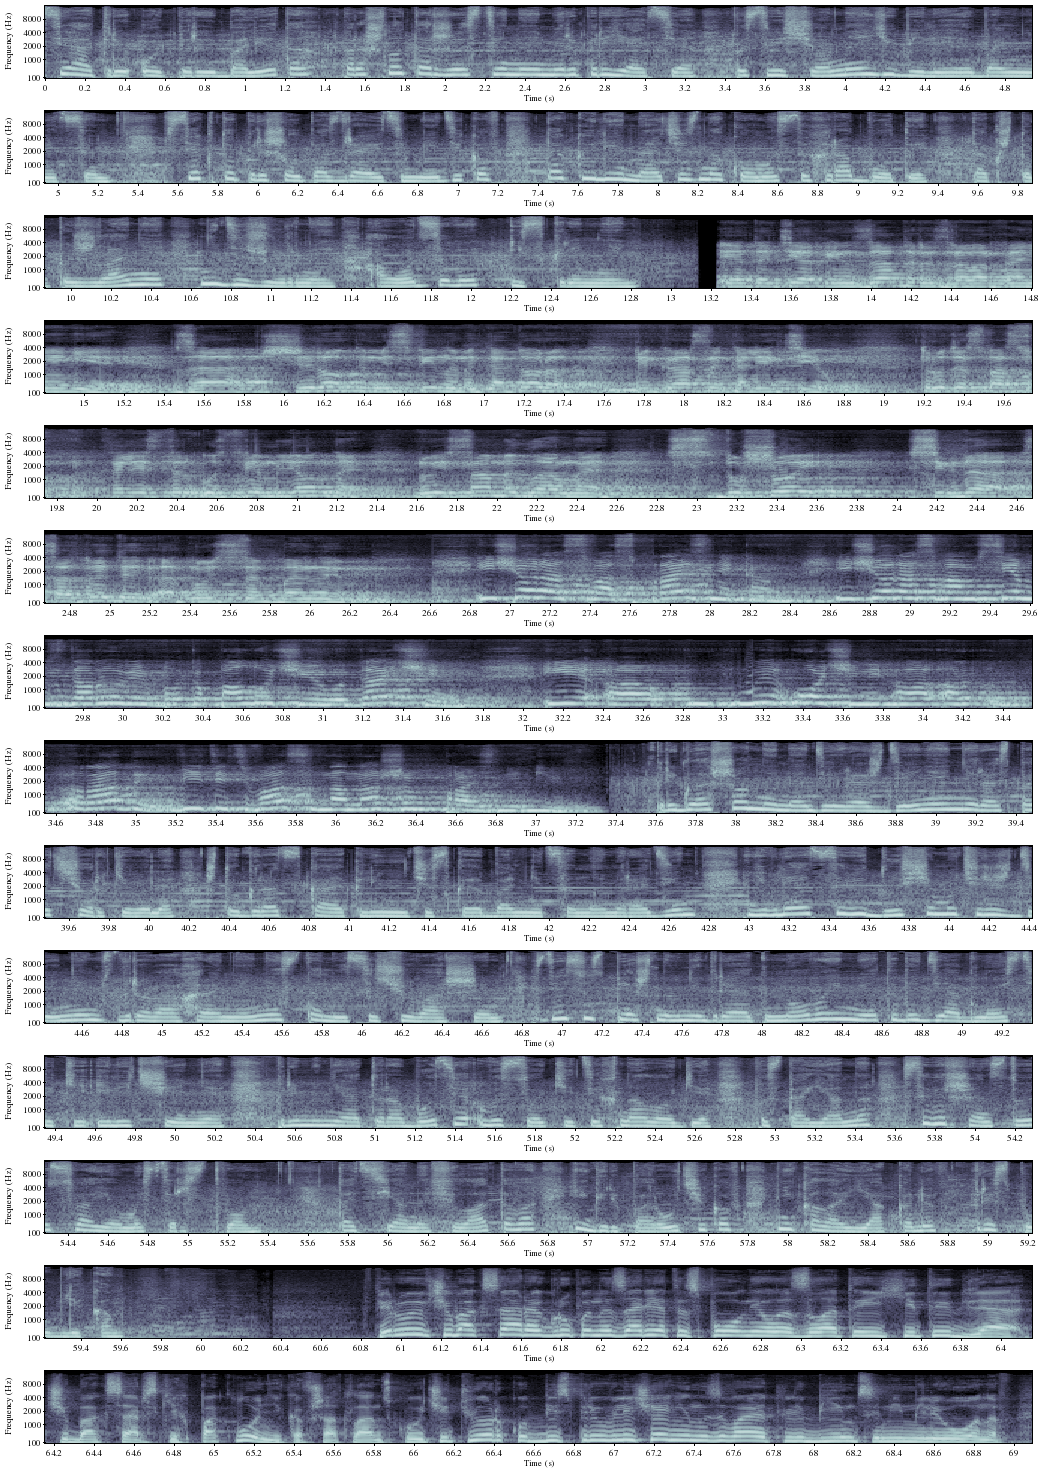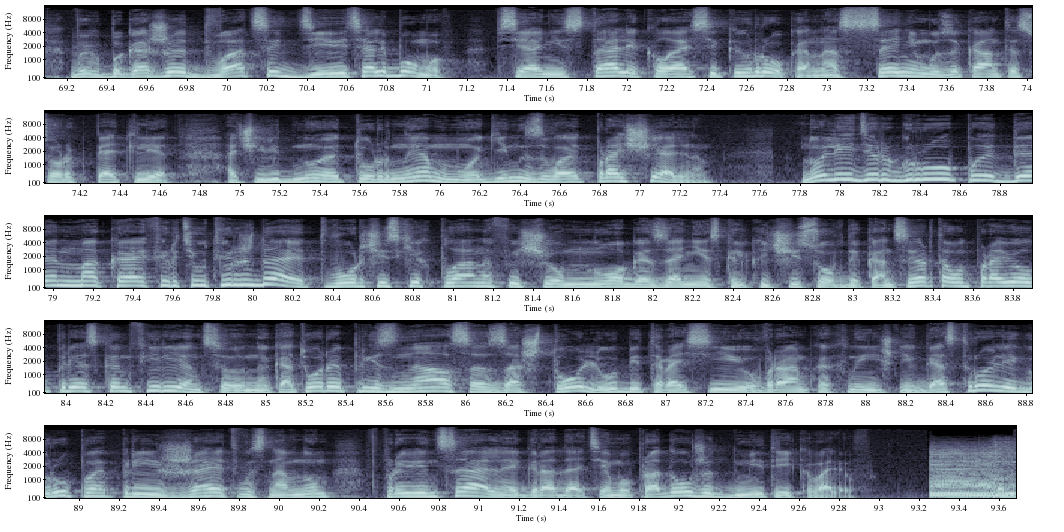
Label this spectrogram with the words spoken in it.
В Театре оперы и балета прошло торжественное мероприятие, посвященное юбилею больницы. Все, кто пришел поздравить медиков, так или иначе знакомы с их работой, так что пожелания не дежурные, а отзывы искренние. Это те организаторы здравоохранения, за широкими спинами которых прекрасный коллектив, трудоспособный, устремленный, ну и самое главное, с душой всегда с открытой относится к больным. Еще раз вас с праздником, еще раз вам всем здоровья, благополучия и удачи. И э, мы очень э, рады видеть вас на нашем празднике. Приглашенные на день рождения не раз подчеркивали, что городская клиническая больница номер один является ведущим учреждением здравоохранения столицы Чувашии. Здесь успешно внедряют новые методы диагностики и лечения, применяют в работе высокие технологии, постоянно совершенствуют свое мастерство. Татьяна Филатова, Игорь Поручиков, Николай Яковлев, Республика. Впервые в Чебоксарах группа «Назарет» исполнила золотые хиты для чебоксарских поклонников. Шотландскую четверку без преувеличения называют любимцами миллионов. В их багаже 29 альбомов. Все они стали классикой рока. На сцене музыканты 45 лет. Очередное турне многие называют прощальным – но лидер группы Дэн Макаферти утверждает, творческих планов еще много. За несколько часов до концерта он провел пресс-конференцию, на которой признался, за что любит Россию. В рамках нынешних гастролей группа приезжает в основном в провинциальные города. Тему продолжит Дмитрий Ковалев.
